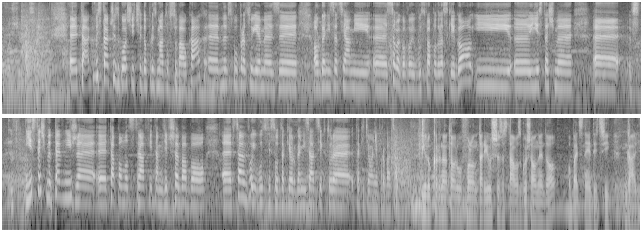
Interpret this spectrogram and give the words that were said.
a właściwie do Sejny. Tak, wystarczy zgłosić się do Pryzmatu w Suwałkach. My współpracujemy z organizacjami z całego województwa podlaskiego i jesteśmy, jesteśmy pewni, że e, ta pomoc trafi tam, gdzie trzeba, bo e, w całym województwie są takie organizacje, które takie działania prowadzą. Ilu koordynatorów, wolontariuszy zostało zgłoszone do obecnej edycji gali?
